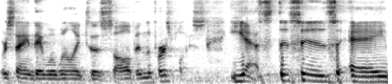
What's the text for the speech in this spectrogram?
were saying they were willing to solve in the first place. Yes, this is a,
